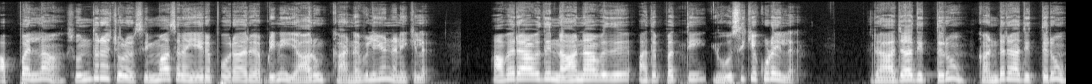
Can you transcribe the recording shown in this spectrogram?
அப்பெல்லாம் சுந்தர சோழர் சிம்மாசனம் ஏற போகிறாரு அப்படின்னு யாரும் கனவுலையும் நினைக்கல. அவராவது நானாவது அதை பற்றி யோசிக்க கூட இல்லை. ராஜாதித்தரும் கண்டராதித்தரும்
